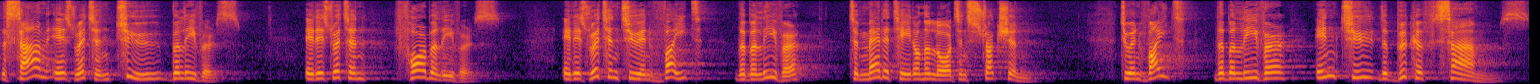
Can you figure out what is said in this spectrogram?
The psalm is written to believers, it is written for believers, it is written to invite the believer to meditate on the Lord's instruction, to invite the believer into the book of Psalms,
